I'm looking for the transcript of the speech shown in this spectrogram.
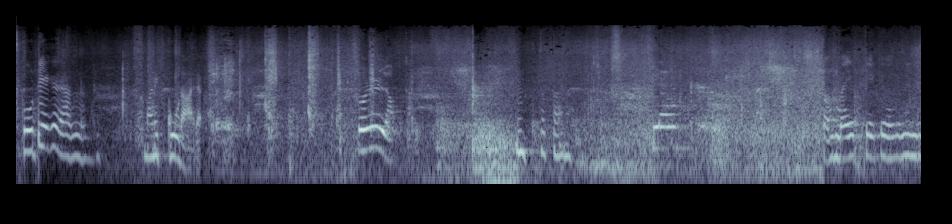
സ്കൂട്ടിയൊക്കെ കാണുന്നുണ്ട്. മണിക്കൂടാരം. ഫുൾ ലോക്കാണ് തൊട്ടാണ് ലോക്ക് അമ്മയൊക്കെയൊക്കെ വരുന്നുണ്ട്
